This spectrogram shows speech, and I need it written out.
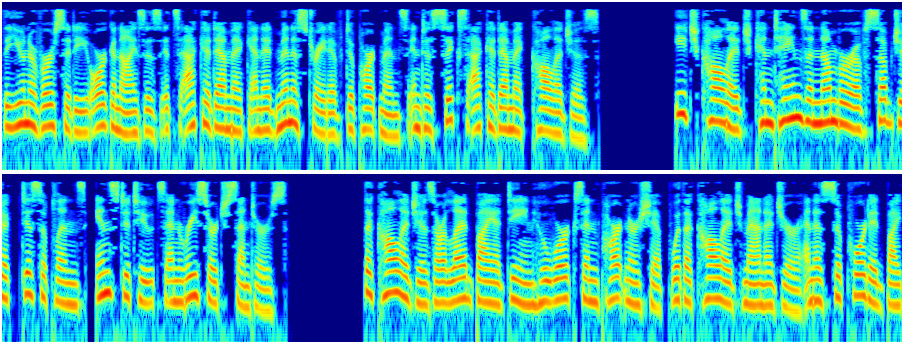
The university organises its academic and administrative departments into six academic colleges. Each college contains a number of subject disciplines, institutes and research centers. The colleges are led by a dean who works in partnership with a college manager and is supported by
